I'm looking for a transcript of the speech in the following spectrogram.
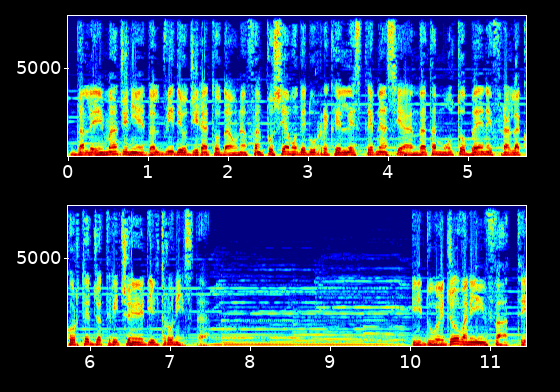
Dalle immagini e dal video girato da una fan possiamo dedurre che l'esterna sia andata molto bene fra la corteggiatrice ed il tronista. I due giovani infatti,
